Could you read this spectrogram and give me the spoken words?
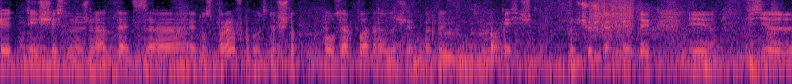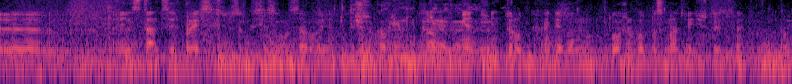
5 тысяч, если нужно отдать за эту справку, так что пол зарплаты надо человеку отдать месячно. Ну, чушь какая-то. И все э, инстанции в правительстве все, все согласовали. Ты что, времени Но потеряет? Мин- Минтруд хотя бы ну, должен был посмотреть, что это такое.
